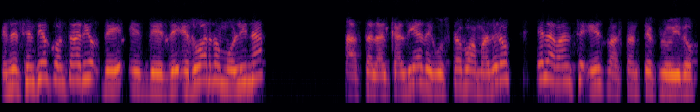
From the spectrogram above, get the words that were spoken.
En el sentido contrario, de, eh, desde Eduardo Molina hasta la alcaldía de Gustavo Amadero, el avance es bastante fluido.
